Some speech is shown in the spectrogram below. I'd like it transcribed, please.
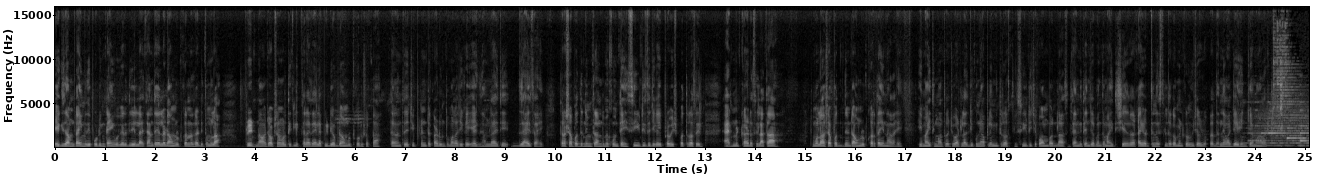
एक्झाम टाईम रिपोर्टिंग टाईम वगैरे दिलेला आहे. त्यानंतर याला डाउनलोड करण्यासाठी तुम्हाला प्रिंट नावाच्या ऑप्शनवरती क्लिक करायचं आहे. याला पी डी एफ डाउनलोड करू शकता. त्यानंतर याची प्रिंट काढून तुम्हाला जे काही एक्झामला आहे ते जायचं आहे. तर अशा पद्धतीने मित्रांनो तुम्ही कोणत्याही सी ई टीचं जे काही प्रवेशपत्र असेल ॲडमिट कार्ड असेल आता तुम्हाला अशा पद्धतीने डाउनलोड करता येणार आहे. ही माहिती महत्त्वाची वाटला जे कोणी आपले मित्र असतील सी ई टीचे फॉर्म भरला असेल त्यांनी त्यांच्यापर्यंत माहिती शेअर करा. काही अडचणी असतील तर कमेंट करून विचारू शकता. धन्यवाद. जय हिंद. जय महाराष्ट्र.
